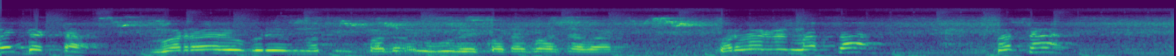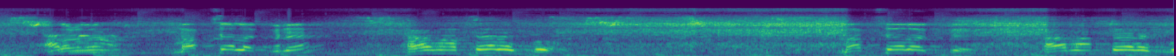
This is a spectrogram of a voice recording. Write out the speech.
এই বেটা বড় উপরে কথা উপরে কথা কস আবার। ভাই মাপটা মাপটা ভাই, লাগবে না? হ্যাঁ মাপটা রাখব মাপ চাওয়া লাগবে? হ্যাঁ মাপটা রাখব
